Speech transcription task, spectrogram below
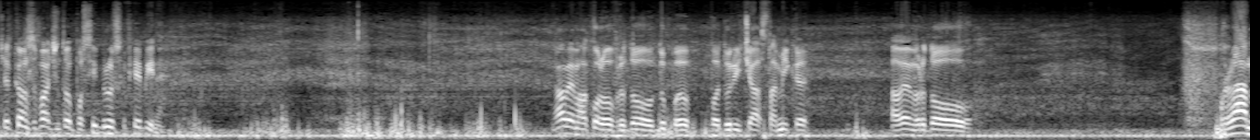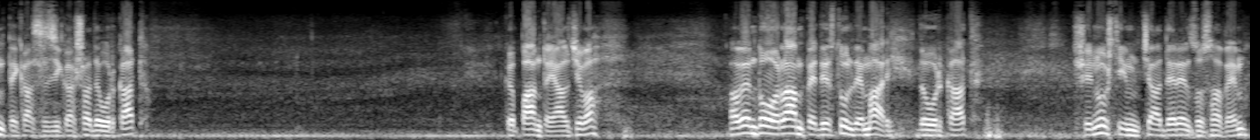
Cercăm să facem tot posibilul să fie bine. Avem acolo vreo două, după păduricea asta mică, avem vreo două rampe, ca să zic așa, de urcat. Că panta e altceva. Avem două rampe destul de mari de urcat și nu știm ce aderență o să avem.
